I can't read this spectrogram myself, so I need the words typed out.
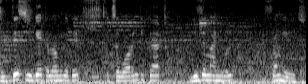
And this you get along with it. It's a warranty card. User manual from Havells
